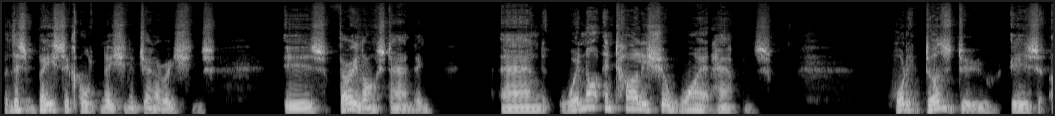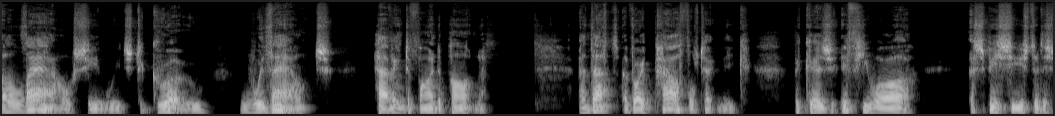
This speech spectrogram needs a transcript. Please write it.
but this basic alternation of generations is very long standing, and we're not entirely sure why it happens. What it does do is allow seaweeds to grow without having to find a partner. And that's a very powerful technique because if you are a species that is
